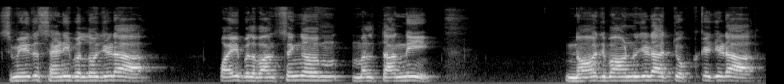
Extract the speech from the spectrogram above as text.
ਸਮੇਤ ਸੈਣੀ ਵੱਲੋਂ ਜਿਹੜਾ ਭਾਈ ਬਲਵੰਤ ਸਿੰਘ ਮਲਤਾਨੀ ਨੌਜਵਾਨ ਨੂੰ ਜਿਹੜਾ ਚੁੱਕ ਕੇ ਜਿਹੜਾ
